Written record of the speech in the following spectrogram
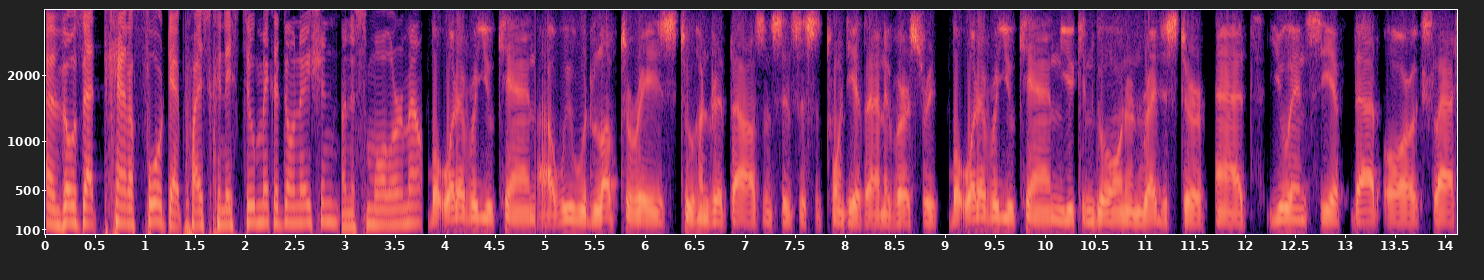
And those that can't afford that price, can they still make a donation on a smaller amount? But whatever you can, uh, we would love to raise 200,000 since it's the 20th anniversary. But whatever you can, you can go on and register at uncf.org slash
